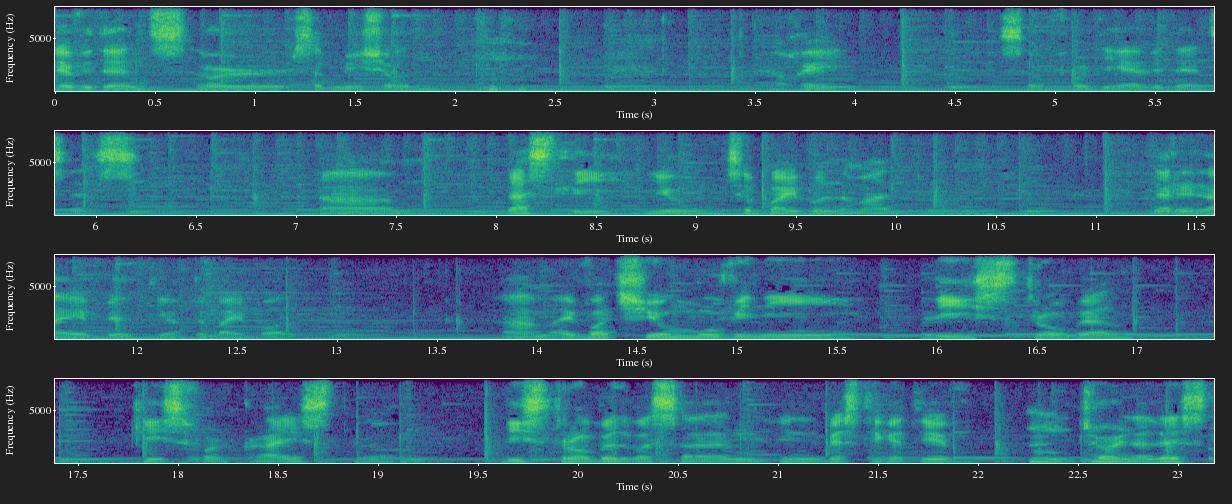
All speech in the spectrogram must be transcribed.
evidence or submission Okay. So, for the evidences. Um, lastly, yung sa Bible naman, yung the reliability of the Bible. Um, I watched yung movie ni Lee Strobel, Case for Christ. No? Lee Strobel was an investigative journalist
